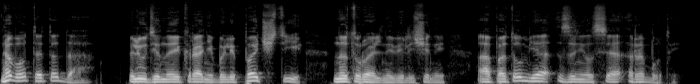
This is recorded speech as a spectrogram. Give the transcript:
А вот это да! Люди на экране были почти натуральной величины, а потом я занялся работой.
